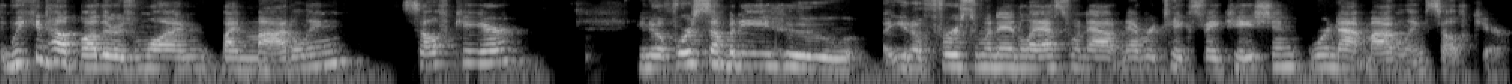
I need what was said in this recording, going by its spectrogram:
We can help others, one, by modeling self care. You know, if we're somebody who, you know, first one in, last one out, never takes vacation, we're not modeling self care.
